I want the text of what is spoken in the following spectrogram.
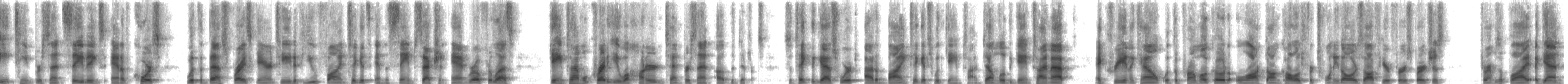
18% savings. And of course, with the best price guaranteed, if you find tickets in the same section and row for less, Game Time will credit you 110% of the difference. So take the guesswork out of buying tickets with Game Time. Download the Game Time app and create an account with the promo code Locked On College for $20 off your first purchase. Terms apply. Again,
